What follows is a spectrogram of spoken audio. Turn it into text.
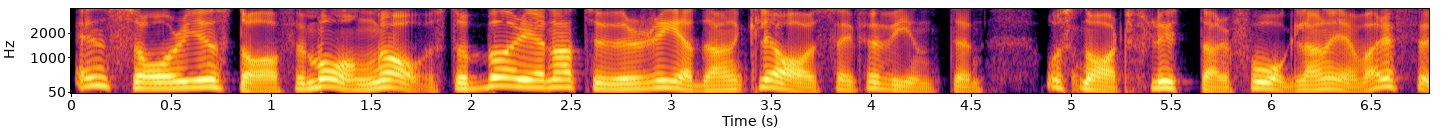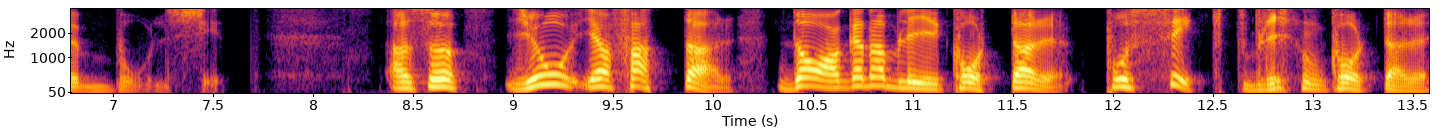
En sorgens dag för många av oss. Då börjar naturen redan klä av sig för vintern och snart flyttar fåglarna igen. Vad är det för bullshit? Alltså, jo, jag fattar. Dagarna blir kortare. På sikt blir de kortare.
